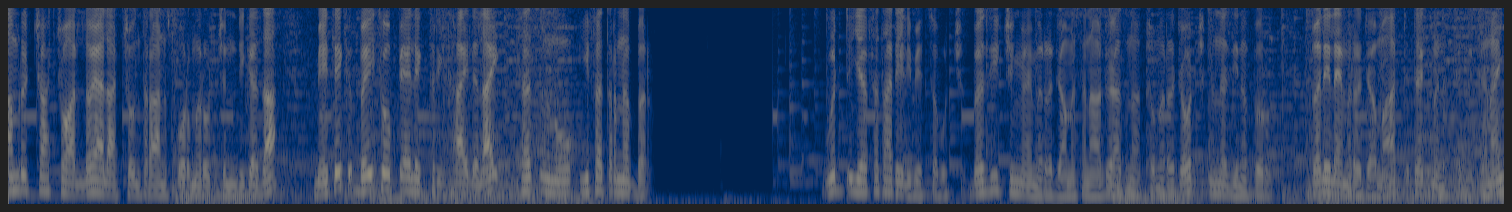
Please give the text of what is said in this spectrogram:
አምርቻቸዋለሁ ያላቸውን ትራንስፎርመሮች እንዲገዛ ሜቴክ በኢትዮጵያ ኤሌክትሪክ ኃይል ላይ ተጽዕኖ ይፈጥር ነበር። ውድ የፈታ ዴሊ ቤተሰቦች በዚህ ችኛው የመረጃ መሰናዶ የያዝናቸው መረጃዎች እነዚህ ነበሩ። በሌላ የመረጃ ማዕድ ደግመን እስክንገናኝ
